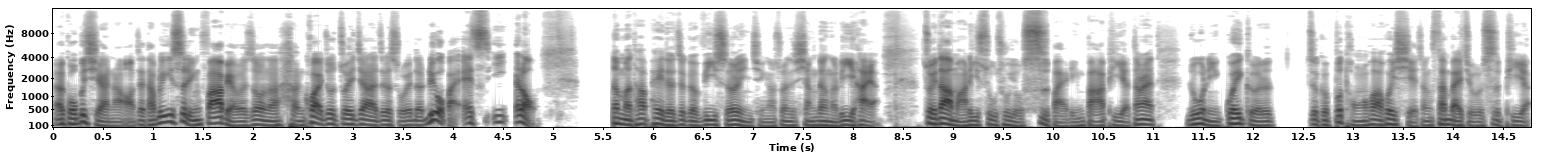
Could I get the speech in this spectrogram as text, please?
而果不其然啊，在 W140 发表的时候呢，很快就追加了这个所谓的 600SEL。那么它配的这个 V12 引擎啊，算是相当的厉害啊，最大马力输出有四百零八匹啊。当然，如果你规格的这个不同的话会写成三百九十四匹啊，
